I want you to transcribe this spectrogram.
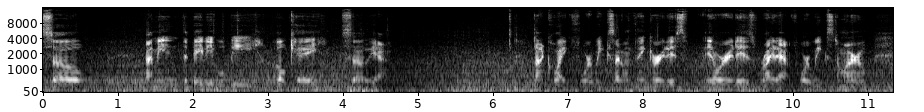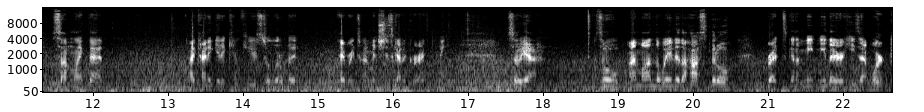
So I mean the baby will be okay. So yeah. Not quite four weeks, I don't think, or it is or it is right at four weeks tomorrow. Something like that. I kind of get it confused a little bit every time and she's got to correct me. So yeah. So I'm on the way to the hospital. Brett's gonna meet me there. He's at work.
